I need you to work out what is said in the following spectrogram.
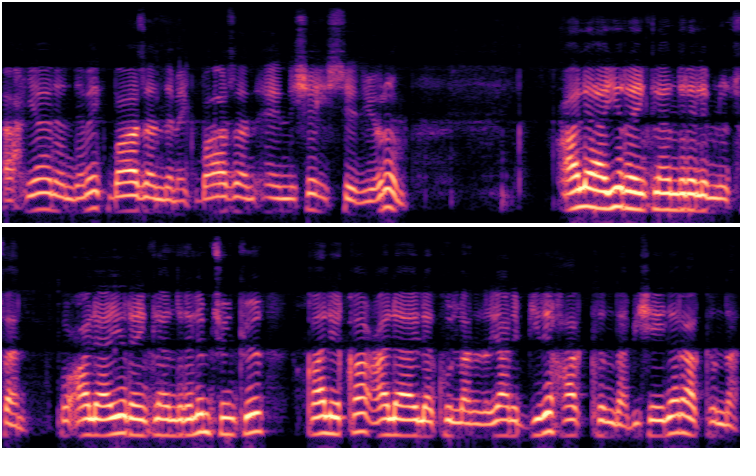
Ahyanen demek bazen demek. Bazen endişe hissediyorum. Ala'yı renklendirelim lütfen. Bu ala'yı renklendirelim çünkü kalika ala ile kullanılır. Yani biri hakkında, bir şeyler hakkında.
